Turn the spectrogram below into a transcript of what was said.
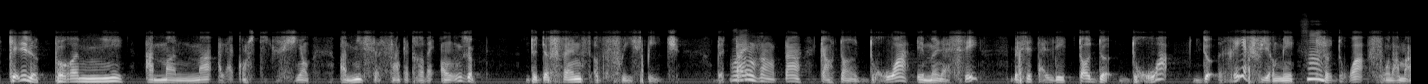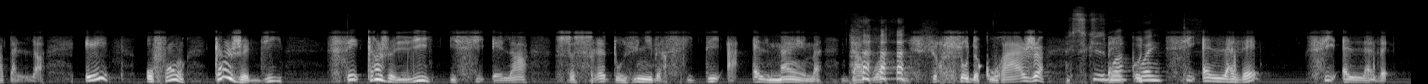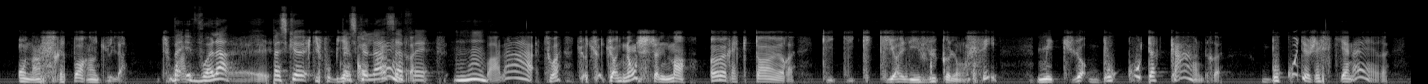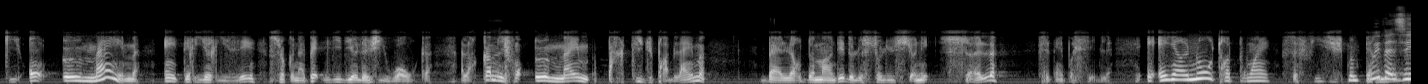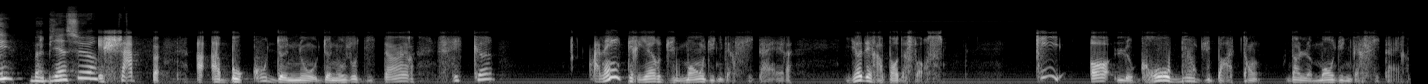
quel est le premier amendement à la Constitution en 1791? The Defense of Free Speech. De temps en temps, quand un droit est menacé, ben, c'est à l'État de droit de réaffirmer hmm. ce droit fondamental-là. Et, au fond, quand je dis c'est quand je lis ici et là, ce serait aux universités à elles-mêmes d'avoir un sursaut de courage. Excuse-moi. Ben, si elles l'avaient, si elles l'avaient, on n'en serait pas rendu là. Ben, voilà, euh, parce que, parce que là, ça fait... Mhm. Voilà, tu vois, tu, as non seulement un recteur qui, qui a les vues que l'on sait, mais tu as beaucoup de cadres, beaucoup de gestionnaires qui ont eux-mêmes intériorisé ce qu'on appelle l'idéologie woke. Alors, comme ils font eux-mêmes partie du problème, ben, leur demander de le solutionner seul, c'est impossible. Et il y a un autre point, Sophie, si je peux me permettre. Oui, vas-y. Ben, bien sûr. Échappe à, beaucoup de nos, de nos auditeurs, c'est que, à l'intérieur du monde universitaire, il y a des rapports de force. Qui a le gros bout du bâton dans le monde universitaire?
